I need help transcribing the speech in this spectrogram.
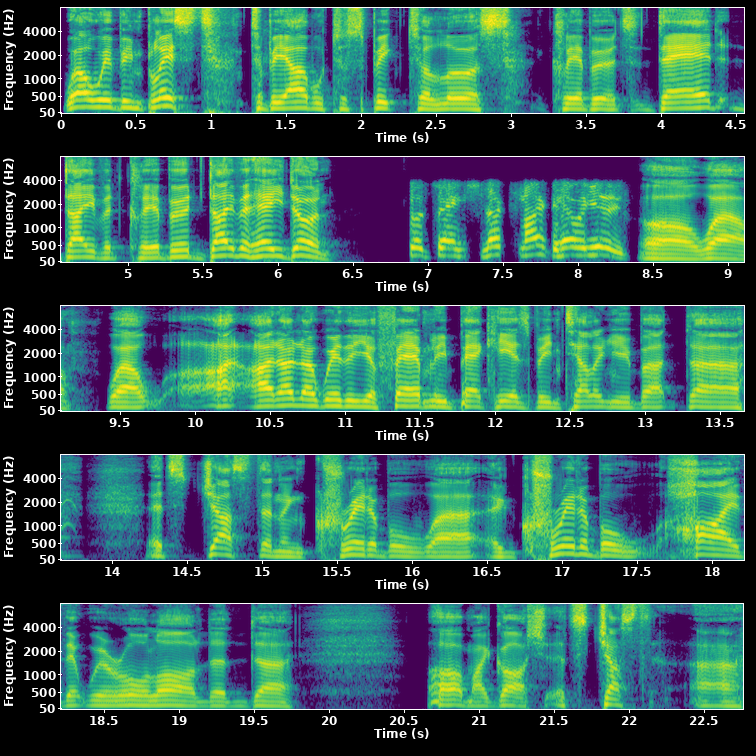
Well, we've been blessed to be able to speak to Lewis Clareburt's dad, David Clareburt. David, how you doing? Good, thanks, Nick. Mate, how are you? Oh, wow. Well, I, I don't know whether your family back here has been telling you, but uh, it's just an incredible, uh, incredible high that we're all on. And uh, oh my gosh, it's just, uh,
